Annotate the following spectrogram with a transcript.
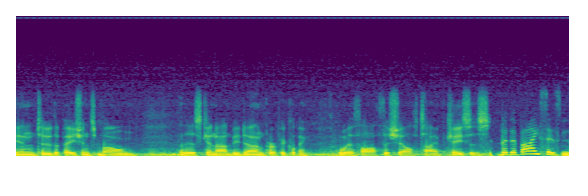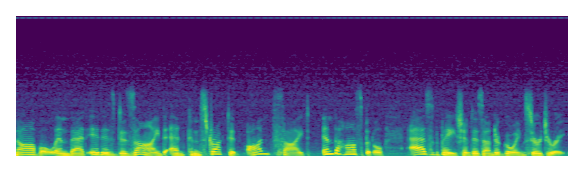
into the patient's bone. This cannot be done perfectly with off-the-shelf type cases. The device is novel in that it is designed and constructed on-site in the hospital as the patient is undergoing surgery.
